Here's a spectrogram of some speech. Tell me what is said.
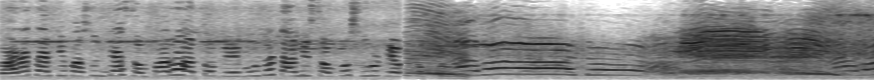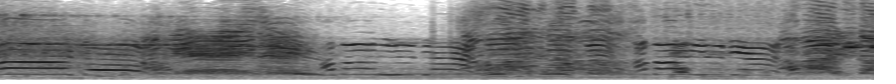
बारा तारखेपासून ज्या संपार आहोत तो बेमुदत आम्ही संप सुरू ठेवू आवाज! आवाज!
